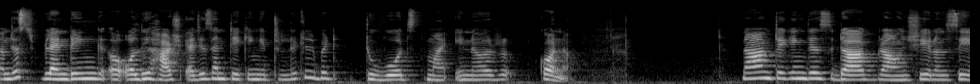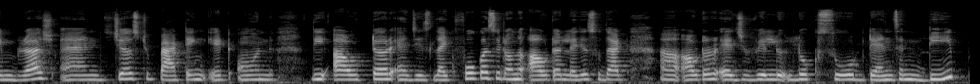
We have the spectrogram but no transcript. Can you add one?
I'm just blending uh, all the harsh edges and taking it a little bit towards my inner corner. Now i'm taking this dark brown shade on the same brush and just patting it on the outer edges like focus it on the outer edges so that uh, outer edge will look so dense and deep.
